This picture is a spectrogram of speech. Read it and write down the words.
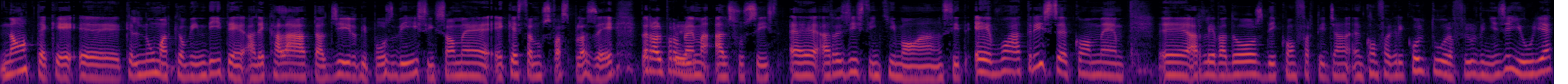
note che, eh, che, il numero che ho vendito è calato al giro di postdis, insomma, e che sta non si fa splasè, però il problema sì. al sussiste, eh, resiste in chimo ansit. E Vuatris come eh, arlevadors di Confagricoltura, Friuli Vignese Giulie,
